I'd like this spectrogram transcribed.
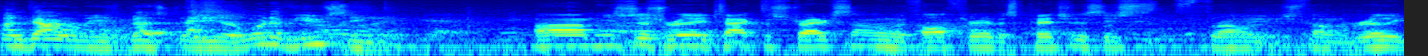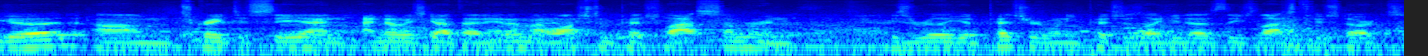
undoubtedly his best of the year. What have you seen? Um, he's just really attacked the strike zone with all three of his pitches. He's thrown he's thrown really good. Um, it's great to see. I, I know he's got that in him. I watched him pitch last summer, and he's a really good pitcher when he pitches like he does these last two starts.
